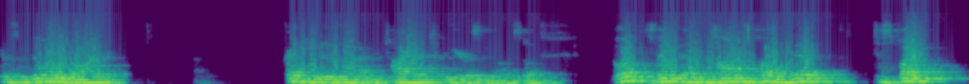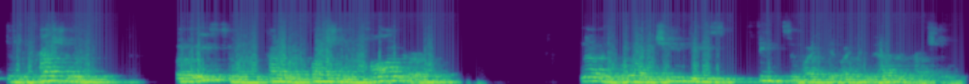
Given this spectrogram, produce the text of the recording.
It was a billion dollar union when I retired three years ago. So I like to think that I've accomplished quite a bit despite the depression, but at least to kind of a question to ponder, not as would I achieve these feats if I, if I didn't have depression.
